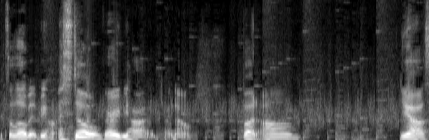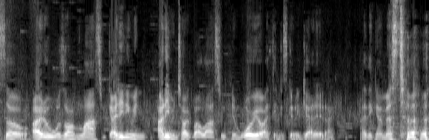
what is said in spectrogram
it's a little bit behind, it's still very behind right now. But um, yeah, so Idol was on last week. I didn't even I didn't even talk about last week. And Wario, I think is gonna get it. I I think I messed up.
